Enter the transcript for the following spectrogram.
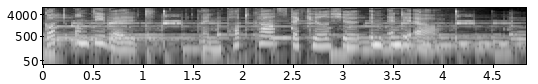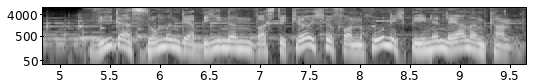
Gott und die Welt, ein Podcast der Kirche im NDR. Wie das Summen der Bienen, was die Kirche von Honigbienen lernen kann,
